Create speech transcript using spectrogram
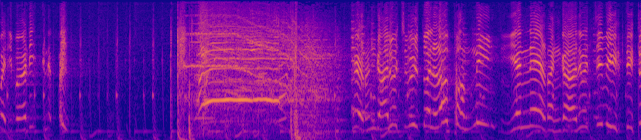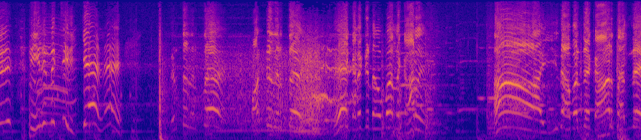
പരിപാടി. എടങ്കാൽ വെച്ച് വീഴ്ത്തുവല്ലടാ പന്നി. നീ എന്നെ ഇടങ്കാൽ വെച്ച് വീഴ്ത്തിട്ട് നീ നിന്ന് ചിരിക്കല്ലേ നിർത്ത് നിർത്ത്. വണ്ടി നിർത്ത്. ഏ കിടക്കുന്ന അവന്മാരുടെ കാറ്. ആ ഇത് അവന്റെ കാർ തന്നെ.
